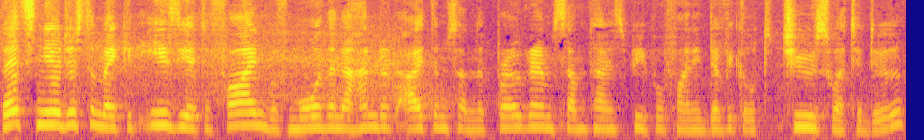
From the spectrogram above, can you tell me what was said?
that's new just to make it easier to find with more than 100 items on the program. Sometimes people find it difficult to choose what to do.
